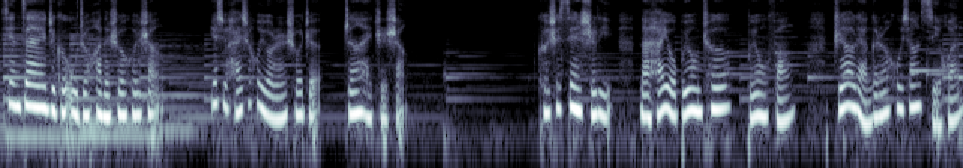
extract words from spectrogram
现在这个物质化的社会上，也许还是会有人说着真爱至上。可是现实里哪还有不用车不用房，只要两个人互相喜欢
